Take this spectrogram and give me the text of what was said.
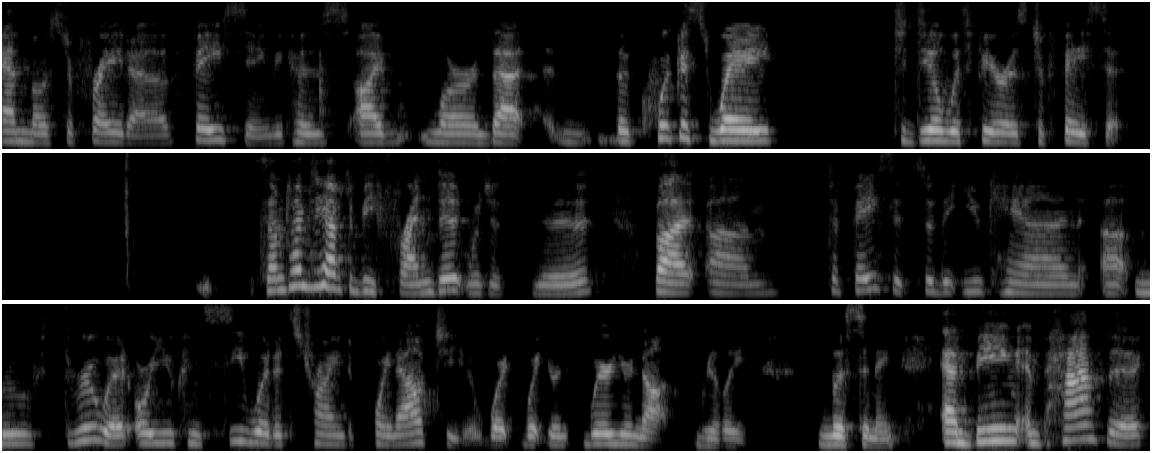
am most afraid of facing? Because I've learned that the quickest way to deal with fear is to face it. Sometimes you have to befriend it, which is, but um, to face it so that you can uh, move through it or you can see what it's trying to point out to you what, what you're where you're not really listening. And being empathic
